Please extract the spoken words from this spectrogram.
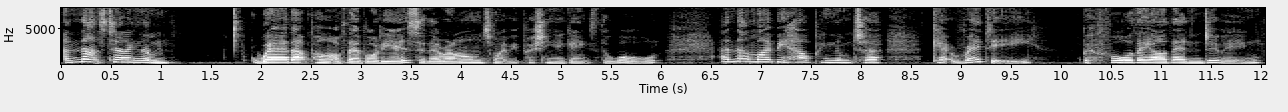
And that's telling them where that part of their body is. So, their arms might be pushing against the wall. And that might be helping them to get ready before they are then doing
